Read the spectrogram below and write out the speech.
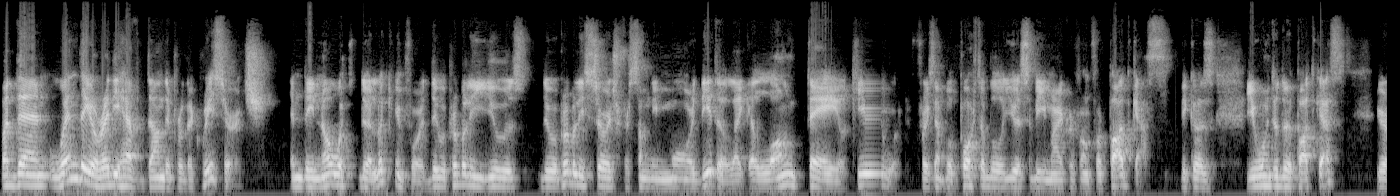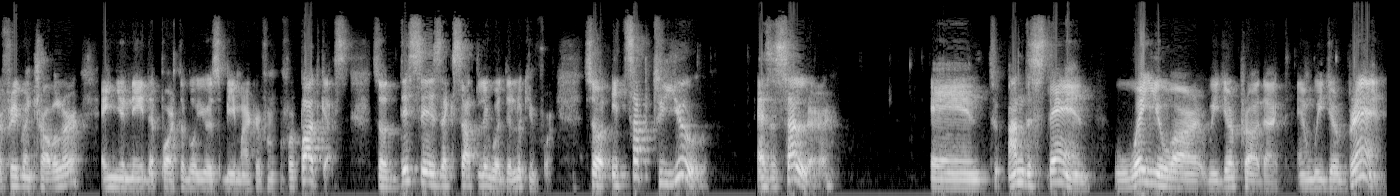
But then when they already have done the product research and they know what they're looking for, they would probably use they would probably search for something more detailed, like a long tail keyword. For example, portable USB microphone for podcasts, because you want to do a podcast you're a frequent traveler and you need a portable USB microphone for podcasts. So this is exactly what they're looking for. So it's up to you as a seller and to understand where you are with your product and with your brand.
